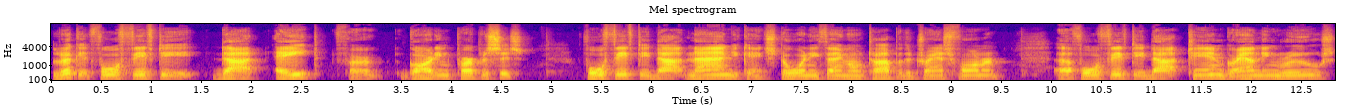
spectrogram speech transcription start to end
look at 450.8 for guarding purposes. 450.9, you can't store anything on top of the transformer uh, 450.10 grounding rules,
